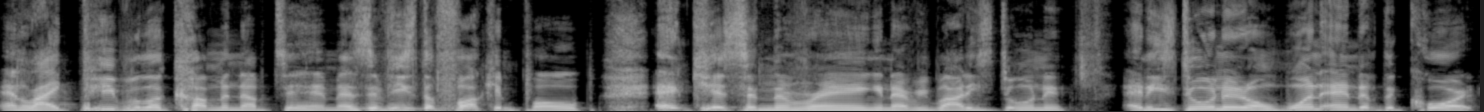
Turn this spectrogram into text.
and like people are coming up to him as if he's the fucking Pope and kissing the ring and everybody's doing it. And he's doing it on one end of the court.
